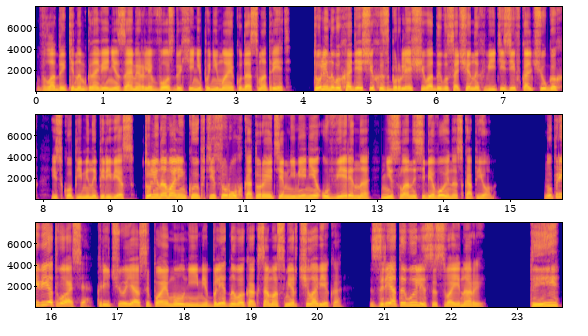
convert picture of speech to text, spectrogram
Владыки на мгновение замерли в воздухе, не понимая, куда смотреть. То ли на выходящих из бурлящей воды высоченных витязей в кольчугах и с копьями наперевес, то ли на маленькую птицу Рух, которая, тем не менее, уверенно несла на себе воина с копьем. «Ну привет, Вася!» — кричу я, осыпая молниями бледного, как сама смерть человека — Зря ты вылез из своей норы. Ты?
